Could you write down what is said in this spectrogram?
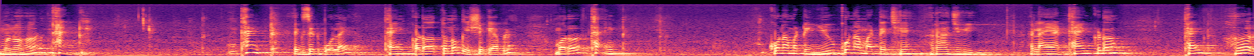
Manohar thank thanked exact બોલાય. થેન્ક કડ તો ન કહી શકીએ આપણે. મનોહર થેન્ક્ડ કોના માટે? યુ કોના માટે છે? રાજવી. એટલે અહીંયા થેન્કડ થેન્ક હર.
